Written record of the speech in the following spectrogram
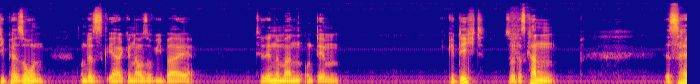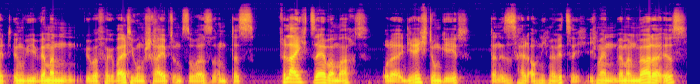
die Person. Und das ist ja genauso wie bei Till Lindemann und dem Gedicht. So, das kann ist halt irgendwie, wenn man über Vergewaltigung schreibt und sowas und das vielleicht selber macht oder in die Richtung geht, dann ist es halt auch nicht mehr witzig. Ich meine, wenn man Mörder ist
